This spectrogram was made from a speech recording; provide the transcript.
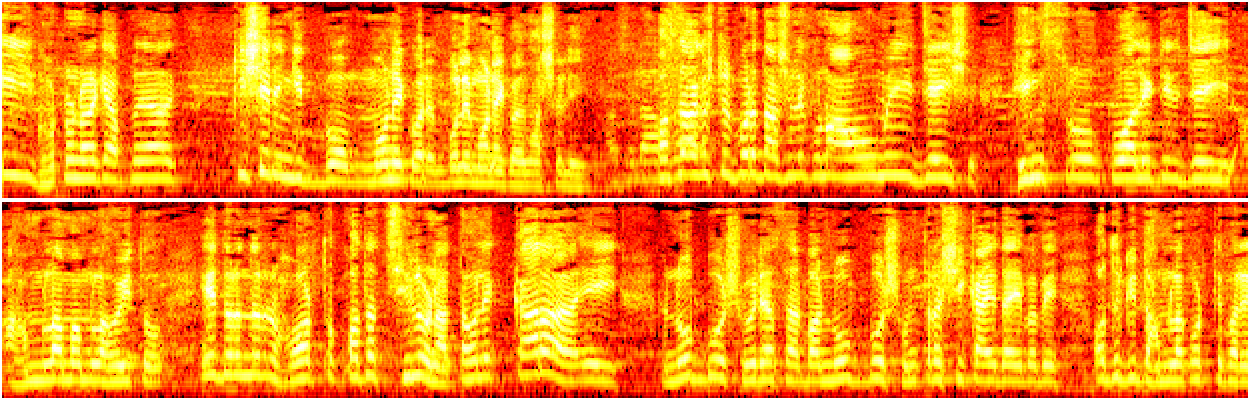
এই ঘটনাকে আপনারা কিসের ইঙ্গিত মনে করেন বলে মনে করেন আসলে আসলে পাঁচই আগস্টের পরে তো আসলে কোনো আওয়ামী যেই হিংস্র কোয়ালিটির যেই হামলা মামলা হইতো এই ধরনের হওয়ার তো কথা ছিল না। তাহলে কারা এই নব্য স্বৈরাচার বা নব্য সন্ত্রাসী কায়দা এভাবে অতর্কিত হামলা করতে পারে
